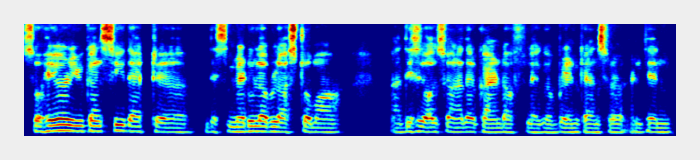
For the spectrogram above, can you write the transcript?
So here you can see that uh, this medulloblastoma uh, this is also another kind of like a brain cancer. And then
